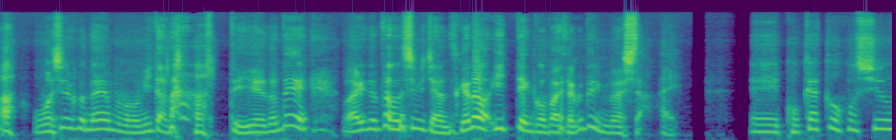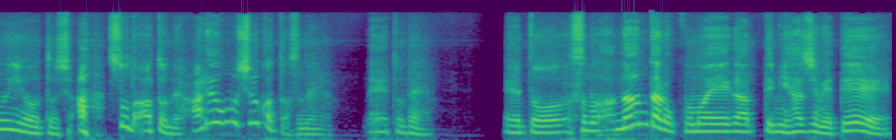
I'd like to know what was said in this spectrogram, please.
あ、面白くないものを見たなっていうので、割と楽しみちゃうんですけど、1.5倍速で見ました。はい。えー顧客保守運用として、あ、そうだ、あとね、あれ面白かったですね。えっ、とね、えっ、と、その、なんだろう、この映画って見始めて、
